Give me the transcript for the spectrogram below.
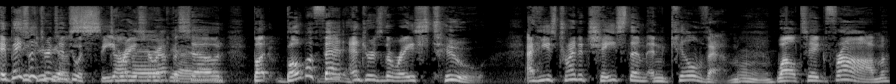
it basically turns C-3PO's into a speed stomach. racer episode. yeah. But Boba Fett enters the race too, and he's trying to chase them and kill them, Hmm. while Tig Fromm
